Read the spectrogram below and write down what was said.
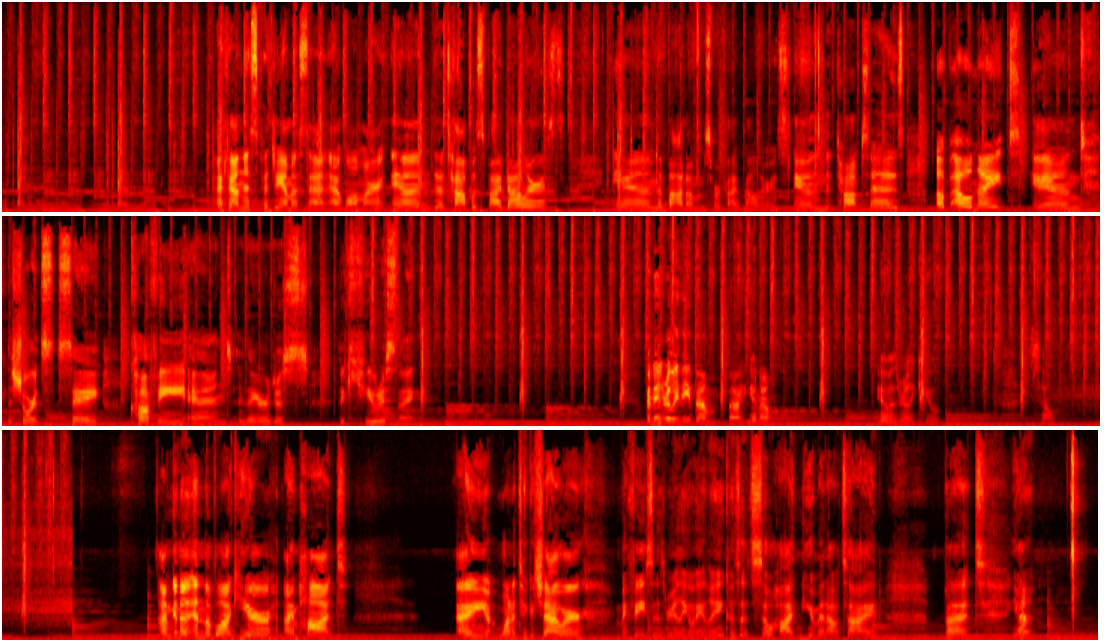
I found this pajama set at Walmart and the top was $5 and the bottoms were $5. And the top says up all night and the shorts say coffee and they're just the cutest thing. I didn't really need them, but you know, it was really cute. So. I'm gonna end the vlog here. I'm hot. I want to take a shower. My face is really oily because it's so hot and humid outside. But yeah,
